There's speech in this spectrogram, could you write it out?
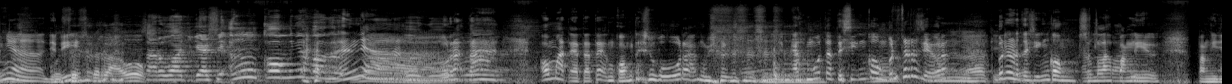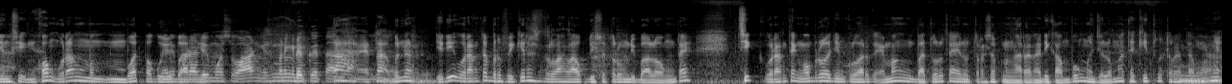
Nya jadi Khusus keur lauk. Sarua juga si engkongnya banget. nya urang tah. Omat eta teh engkong teh suhu urang ilmu teh teh si engkong. Bener sih urang bener teh si engkong. Setelah panggil panggil jeung si engkong urang mem- membuat daripada paguyuban di ieu. musuhan geus mending deketan Tah, eta bener. Jadi orang teh berpikir setelah lauk disetrum di balong teh, cik orang teh ngobrol jeung keluarga emang batur teh anu teresep nengarana di kampung mah jelema teh kitu ternyata mah nya.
